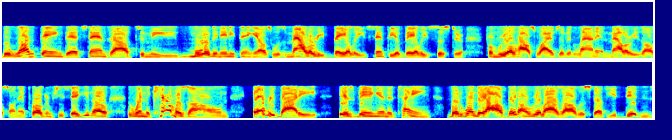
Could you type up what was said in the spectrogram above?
The one thing that stands out to me more than anything else was Malorie Bailey, Cynthia Bailey's sister from Real Housewives of Atlanta, and Malorie's also on that program. She said, you know, when the camera's on, everybody is being entertained, but when they're off, they don't realize all the stuff you didn't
